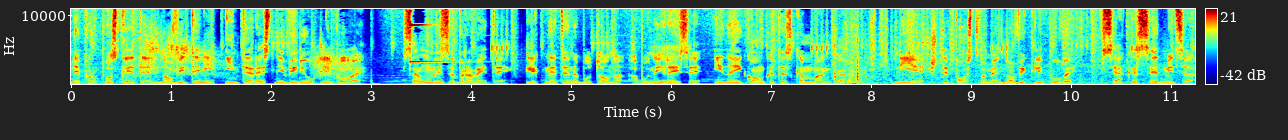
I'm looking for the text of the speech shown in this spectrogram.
Не пропускайте новите ни интересни видеоклипове. Само не забравяйте, кликнете на бутона Абонирай се и на иконката с камбанка. Ние ще постваме нови клипове всяка седмица.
